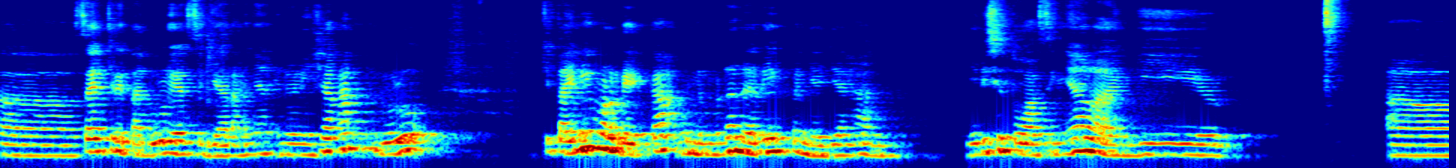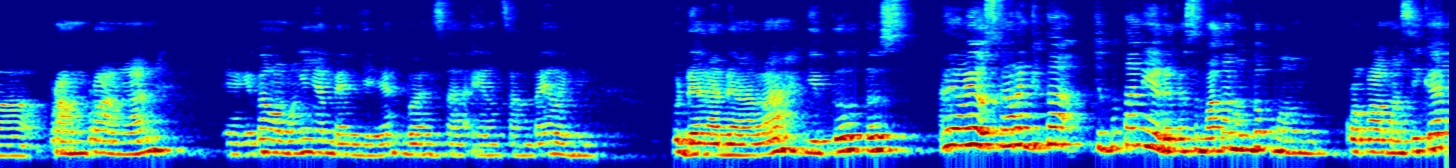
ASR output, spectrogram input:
eh, saya cerita dulu ya sejarahnya. Indonesia kan dulu kita ini merdeka benar-benar dari penjajahan. Jadi situasinya lagi eh, perang-perangan. Ya kita ngomongnya nyantai aja ya bahasa yang santai lagi. Berdarah-darah gitu terus ayo ayo sekarang kita cepetan nih ada kesempatan untuk memproklamasikan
